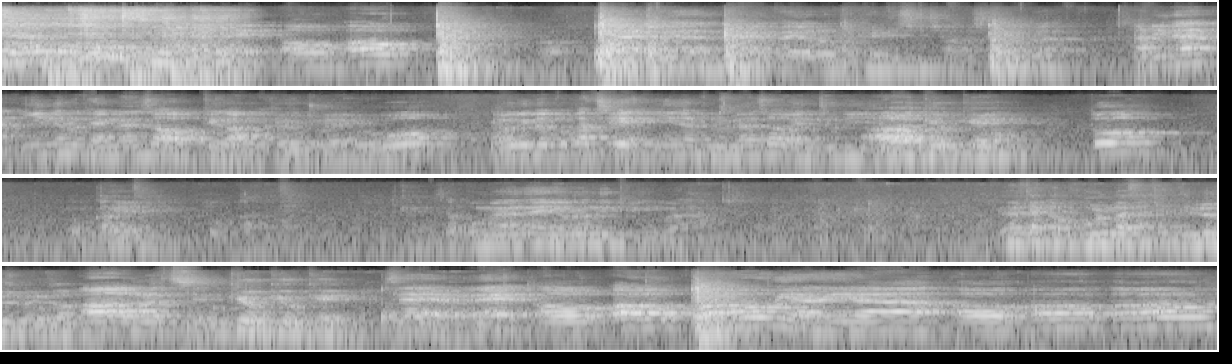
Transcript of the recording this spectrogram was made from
네, 어, 어. 네, 벨트 좀 잡으시고요. 다리는 인으로 대면서 어깨가 오케이, 앞으로 오케이. 돌고 여기도 똑같이 인을 돌면서 왼쪽이 아, 오케이. 오케이. 또 똑같아, 오케이. 자 보면은 이런 느낌인 거야. 살짝 더 골반 살짝 늘려주면서. 아, 그렇지. 오케이 오케이 오케이. 세븐, 오, 오, 오, 야야, 오, 오,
